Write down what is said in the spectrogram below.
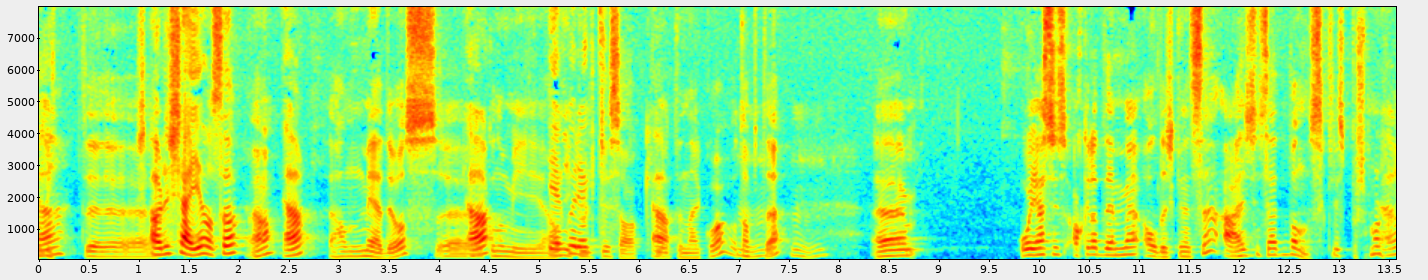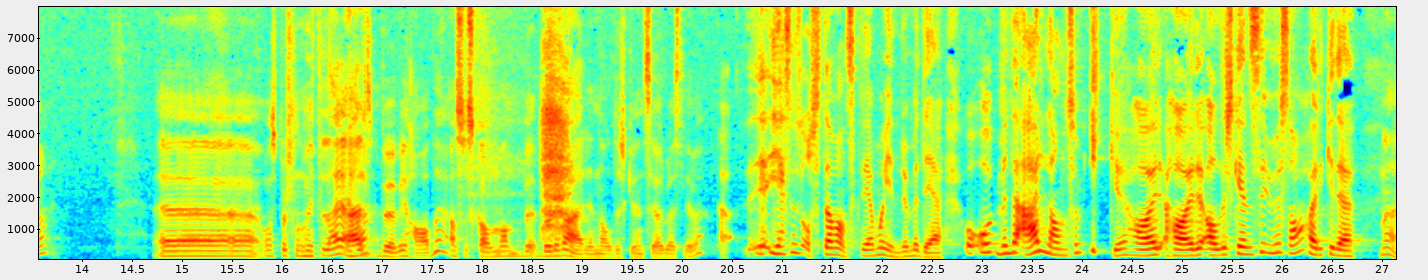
Ja. Litt, uh, Arne Skeie også. ja, Ja. han Mediås, uh, økonomi Han gikk vel til sak mot NRK og tapte. Eh, og jeg syns akkurat det med aldersgrense er, synes jeg, er et vanskelig spørsmål. Ja. Eh, og spørsmålet mitt til deg er bør vi ha det? Altså skal man, bør det være en aldersgrense i arbeidslivet? Jeg, jeg syns også det er vanskelig. Jeg må innrømme det. Og, og, men det er land som ikke har, har aldersgrense. USA har ikke det. Nei.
